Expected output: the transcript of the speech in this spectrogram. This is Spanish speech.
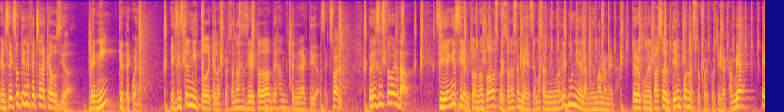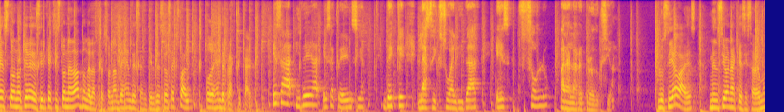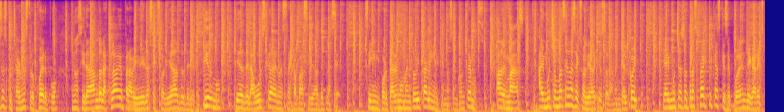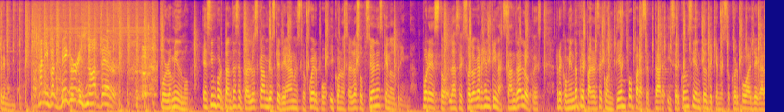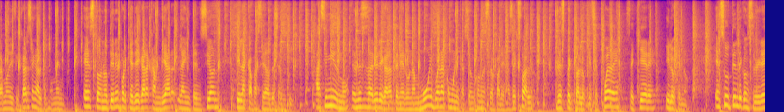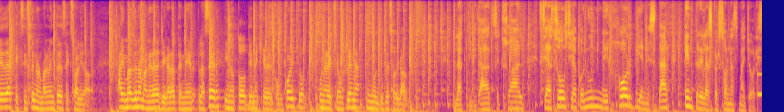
El sexo tiene fecha de caducidad. Vení que te cuento. Existe el mito de que las personas a cierta edad dejan de tener actividad sexual. Pero ¿es esto verdad? Si bien es cierto, no todas las personas envejecemos al mismo ritmo ni de la misma manera, pero con el paso del tiempo nuestro cuerpo llega a cambiar. Esto no quiere decir que exista una edad donde las personas dejen de sentir deseo sexual o dejen de practicarlo. Esa idea, esa creencia de que la sexualidad es solo para la reproducción. Lucía Báez menciona que si sabemos escuchar nuestro cuerpo, nos irá dando la clave para vivir la sexualidad desde el erotismo y desde la búsqueda de nuestra capacidad de placer, sin importar el momento vital en el que nos encontremos. Además, hay mucho más en la sexualidad que solamente el coito, y hay muchas otras prácticas que se pueden llegar a experimentar. Por lo mismo, es importante aceptar los cambios que llegan a nuestro cuerpo y conocer las opciones que nos brinda. Por esto, la sexóloga argentina Sandra López recomienda prepararse con tiempo para aceptar y ser conscientes de que nuestro cuerpo va a llegar a modificarse en algún momento. Esto no tiene por qué llegar a cambiar la intención y la capacidad de sentir. Asimismo, es necesario llegar a tener una muy buena comunicación con nuestra pareja sexual respecto a lo que se puede, se quiere y lo que no. Es útil de construir la idea que existe normalmente de sexualidad, hay más de una manera de llegar a tener placer y no todo tiene que ver con coito, una erección plena y múltiples orgasmos. La actividad sexual se asocia con un mejor bienestar entre las personas mayores.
